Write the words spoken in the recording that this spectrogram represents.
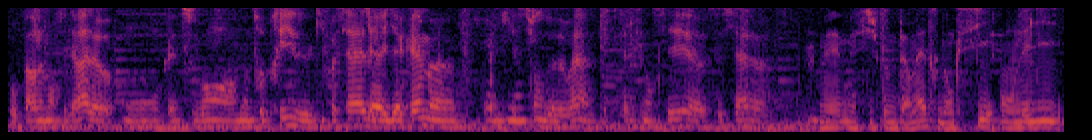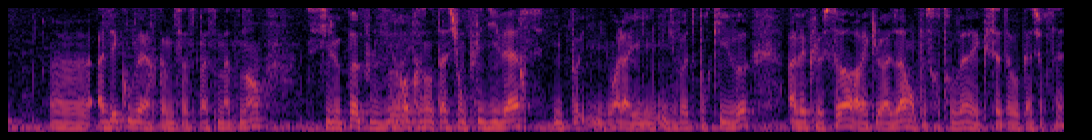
au Parlement fédéral ont quand même souvent une entreprise qui possède. Il y a, il y a quand même euh, Capital une question financier. de voilà, un capital financier, euh, social. mais, mais si je peux me permettre, donc si on élit euh, à découvert comme ça se passe maintenant, si le peuple veut une représentation plus diverse, il, peut, il- voilà, il, il vote pour qui il veut. Avec le sort, avec le hasard, on peut se retrouver avec 7 avocats sur 7.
